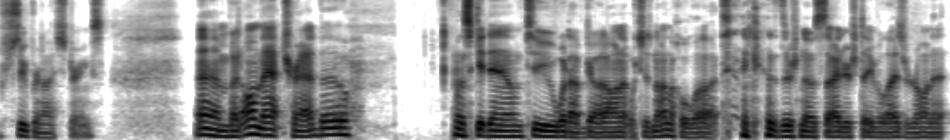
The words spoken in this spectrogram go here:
super nice strings. Um, but on that trad bow, let's get down to what I've got on it, which is not a whole lot because there's no sighter stabilizer on it.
